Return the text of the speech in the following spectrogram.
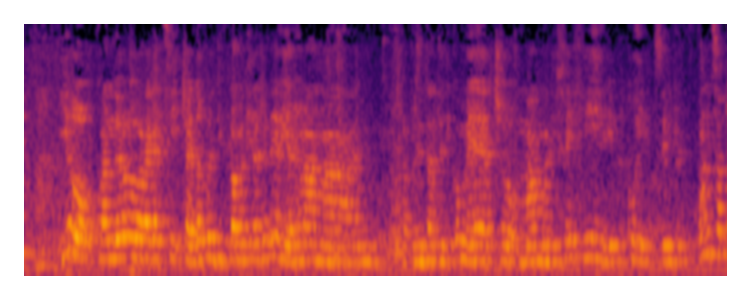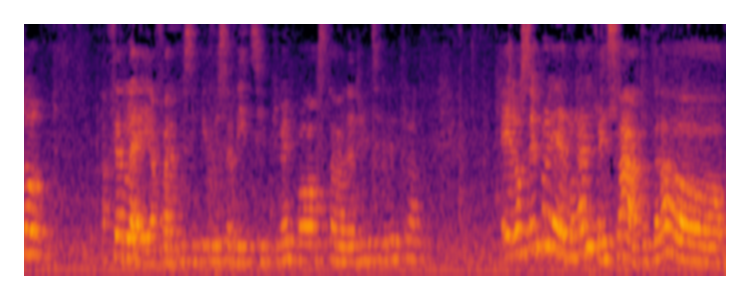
Io quando ero ragazzina, cioè dopo il diploma di ragioneria, mia mamma rappresentante di commercio, mamma di sei figli, per cui sempre ho iniziato a- per lei a fare questi piccoli servizi, prima in posta, le agenzie delle entrate. E l'ho sempre magari pensato, però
